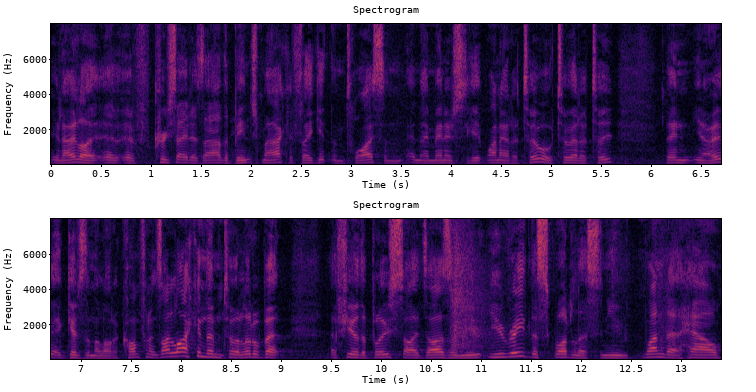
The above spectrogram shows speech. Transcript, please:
You know, like if, if Crusaders are the benchmark, if they get them twice and, and they manage to get one out of two or two out of two, then you know it gives them a lot of confidence. I liken them to a little bit a few of the blue sides I was in. You you read the squad list and you wonder how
